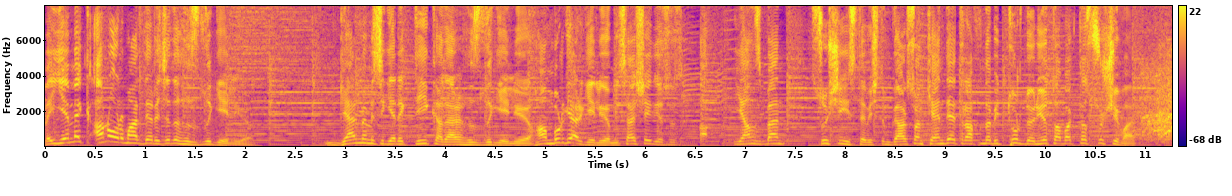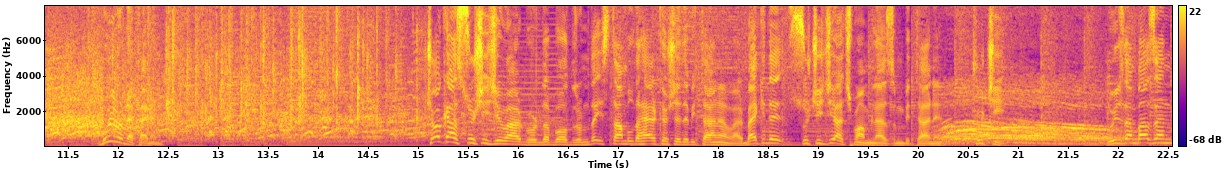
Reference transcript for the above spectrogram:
Ve yemek anormal derecede hızlı geliyor. Gelmemesi gerektiği kadar hızlı geliyor. Hamburger geliyor misal şey diyorsunuz. Yalnız ben sushi istemiştim. Garson kendi etrafında bir tur dönüyor. Tabakta sushi var. Buyurun efendim. Çok az sushici var burada Bodrum'da. İstanbul'da her köşede bir tane var. Belki de sushici açmam lazım bir tane. Sushi. Bu yüzden bazen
